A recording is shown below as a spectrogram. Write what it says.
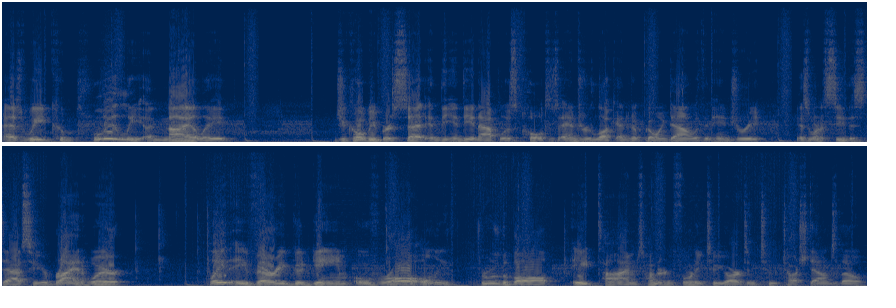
As we completely annihilate Jacoby Brissett in the Indianapolis Colts as Andrew Luck ended up going down with an injury. You guys want to see the stats here. Brian Hoyer played a very good game overall. Only threw the ball eight times, 142 yards and two touchdowns though.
